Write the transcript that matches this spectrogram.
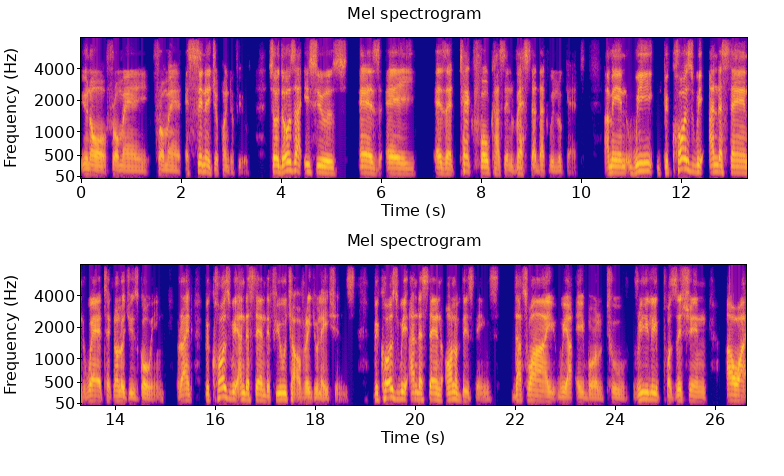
you know, from a, from a, a synergy point of view. So those are issues as a, as a tech focused investor that we look at. I mean, we, because we understand where technology is going, right? Because we understand the future of regulations, because we understand all of these things, that's why we are able to really position our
